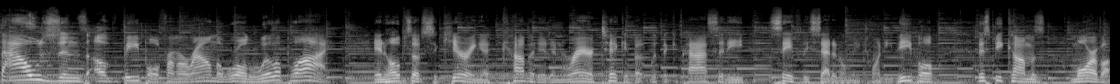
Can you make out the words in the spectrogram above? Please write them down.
thousands of people from around the world will apply, in hopes of securing a coveted and rare ticket, but with the capacity safely set at only 20 people, this becomes more of a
